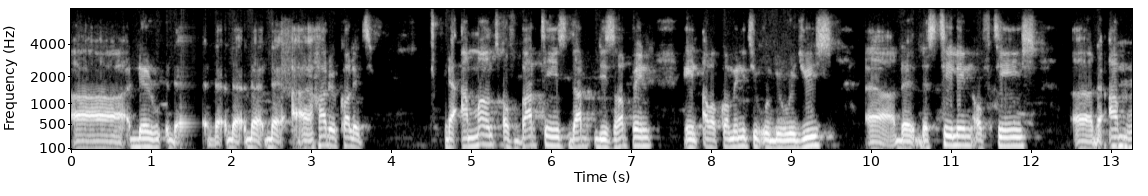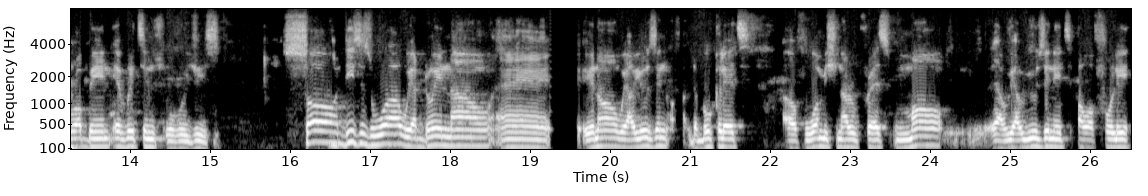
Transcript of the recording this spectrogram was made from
uh, the, the, the, the, the uh, how do you call it the amount of bad things that is happening in our community will be reduced. Uh, the, the stealing of things, uh, the arm mm-hmm. robbing, everything will reduce. So this is what we are doing now. And, you know, we are using the booklets of World Missionary Press more. Yeah, we are using it powerfully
